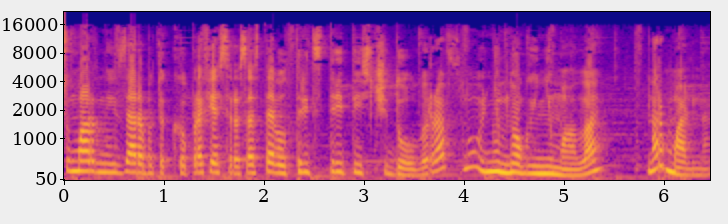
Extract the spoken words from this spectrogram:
суммарный заработок профессора составил 33 тысячи долларов. Ну, ни много и ни мало. Нормально.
